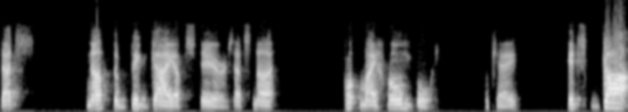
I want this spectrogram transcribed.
that's not the big guy upstairs. That's not my homeboy. Okay. It's God,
